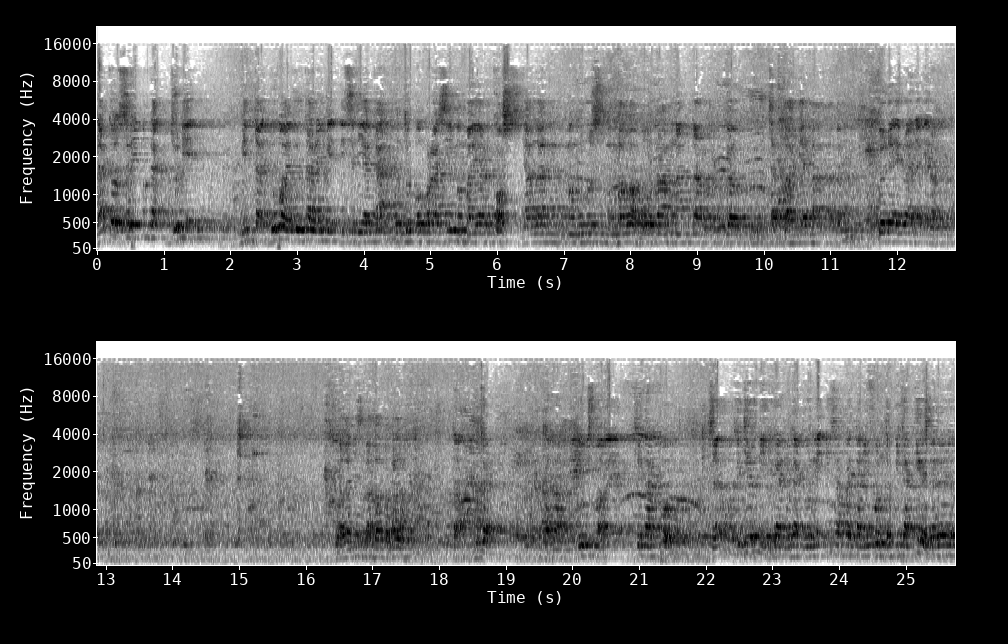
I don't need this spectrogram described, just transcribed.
Datuk Seri Megat Junid minta 2 juta ringgit disediakan untuk operasi membayar kos jalan mengurus membawa orang mengantar ke bahagian apa ni ke daerah-daerah. Soalannya sebab apa kalah? Tak, bukan. Kalau itu sebab kenapa? Saya bekerja ni dengan Megat Junid ni sampai telefon tepi katil saya ada.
